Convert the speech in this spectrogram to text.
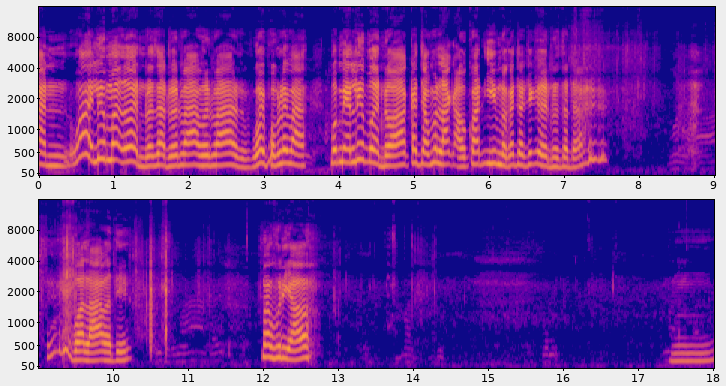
อั่นว้ายลืมมาเอิ้นว่าซั่นเพิ่นว่าเพิ่นว่าโอ้ยผมเลยว่าบ่แม่นลืมเอิ้นดอกเขาเจ้ามันรักเอาก้อนอิ่มแล้วเขาเจ้าจึงเอิ้นว่าซั่นนะบ่ลาว่าติมาผู้เดียวอืม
